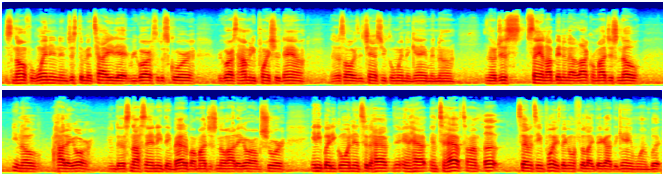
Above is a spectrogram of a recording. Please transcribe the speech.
it's known for winning and just the mentality that regardless of the score, regardless of how many points you're down, there's always a chance you can win the game. And um, you know, just saying I've been in that locker room, I just know, you know, how they are. And that's not saying anything bad about them. I just know how they are. I'm sure anybody going into the half and half into halftime up 17 points, they're gonna feel like they got the game won. But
